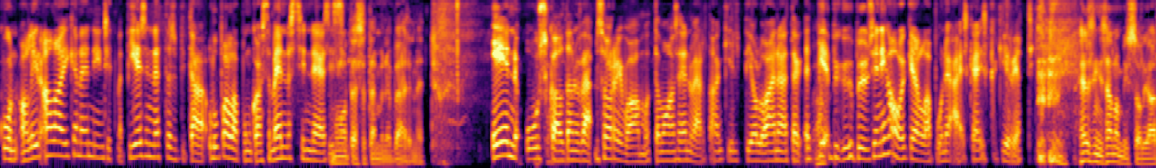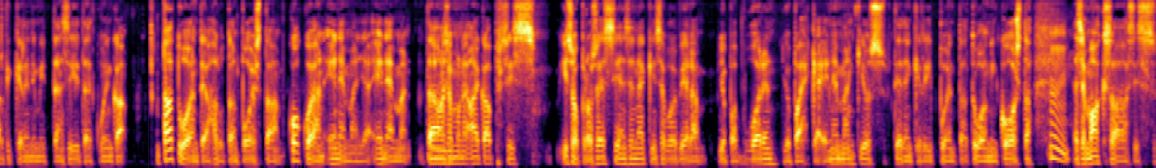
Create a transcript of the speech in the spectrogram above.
kun olin alaikäinen, niin sitten mä tiesin, että se pitää lupalapun kanssa mennä sinne. Ja siis Mulla on tässä tämmöinen väärennetty. en uskaltanut, vä- sori vaan, mutta mä oon sen vertaan kiltti ollut aina, että et pyysin ihan oikean lapun ja äiskä iskä kirjoitti. Helsingin Sanomissa oli artikkeli nimittäin siitä, että kuinka tatuointeja halutaan poistaa koko ajan enemmän ja enemmän. Tämä on semmoinen aika siis iso prosessi ensinnäkin. Se voi viedä jopa vuoden, jopa ehkä enemmänkin, jos tietenkin riippuen tatuoinnin koosta. Mm. Ja se maksaa siis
